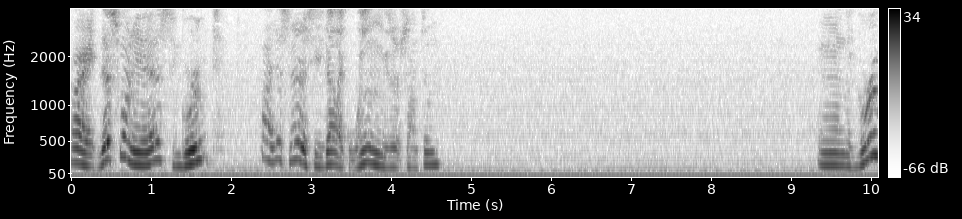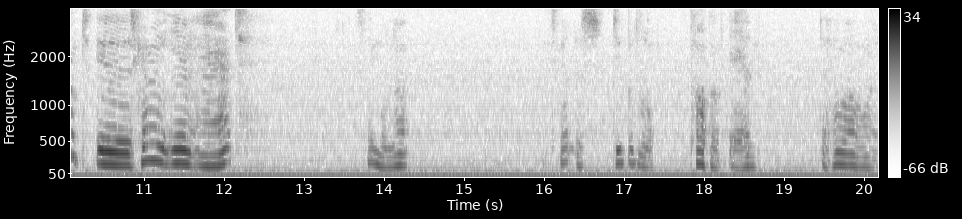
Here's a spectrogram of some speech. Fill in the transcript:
Alright, this one is Groot. Oh, I just noticed he's got like wings or something. And the Groot is coming in at. This thing will not. It's got this stupid little pop up ad. What the hell out of the way?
